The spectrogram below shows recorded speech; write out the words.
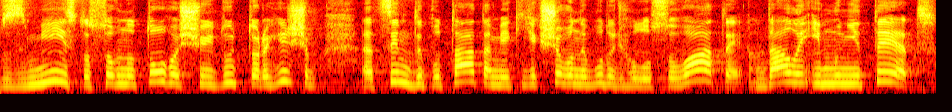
в змі стосовно того, що йдуть торги, щоб е, цим депутатам, які, якщо вони будуть голосувати, дали імунітет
